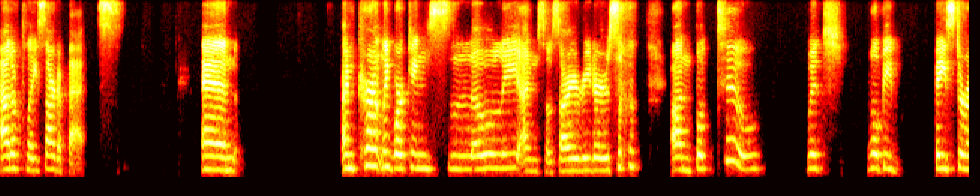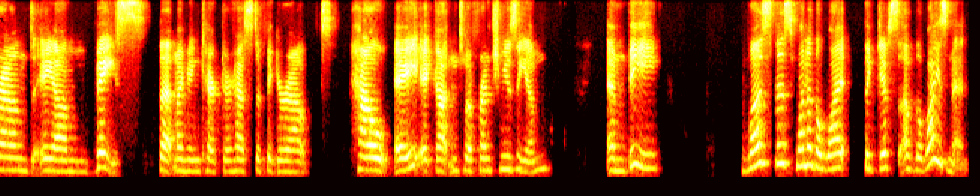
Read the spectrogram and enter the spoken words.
out of place artifacts. And I'm currently working slowly, I'm so sorry, readers, on book two, which will be based around a um, vase that my main character has to figure out how A, it got into a French museum, and B, was this one of the what the gifts of the wise men?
